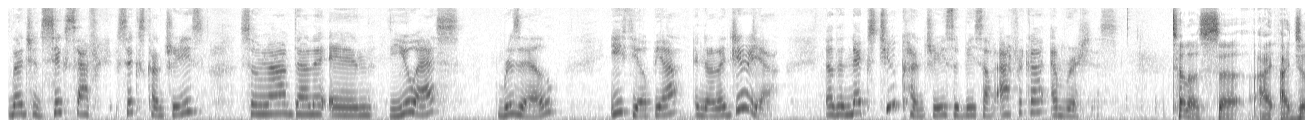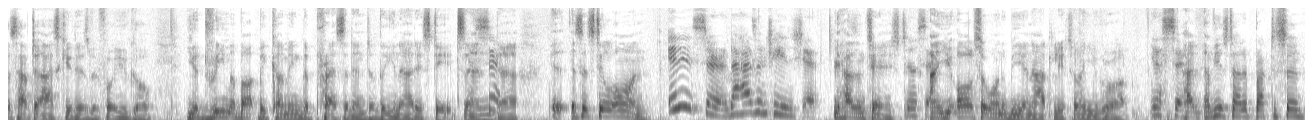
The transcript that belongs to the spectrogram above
mentioned, six Afri six countries. So now I've done it in the U.S., Brazil, Ethiopia, and now Nigeria. Now the next two countries would be South Africa and Mauritius. Tell us, uh, I, I, just have to ask you this before you go. Your dream about becoming the President of the United States, and yes, uh, is it still on? It is, sir. That hasn't changed yet. It hasn't changed? No, sir. And you also want to be an athlete when you grow up? Yes, sir. Have, have you started practicing?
